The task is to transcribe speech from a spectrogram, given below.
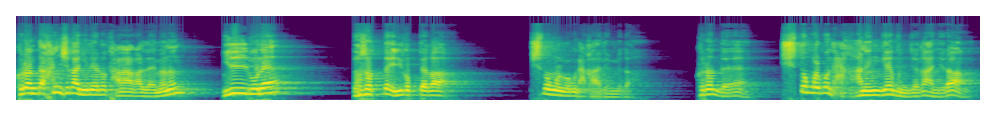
그런데 1시간 이내로 다 나가려면은 1분에 6대, 7대가 시동을 걸고 나가야 됩니다. 그런데 시동 걸고 나가는 게 문제가 아니라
